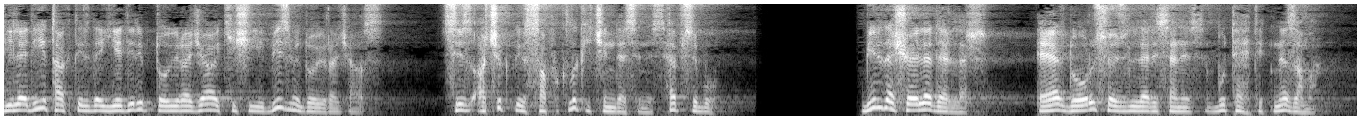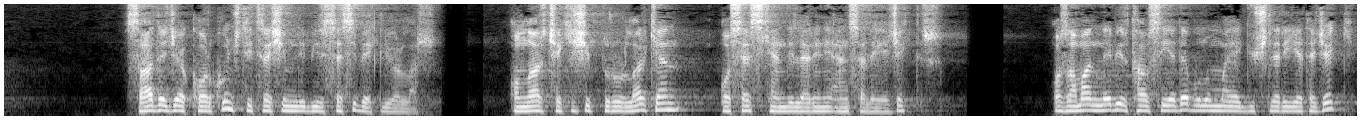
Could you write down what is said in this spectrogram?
dilediği takdirde yedirip doyuracağı kişiyi biz mi doyuracağız? Siz açık bir sapıklık içindesiniz. Hepsi bu. Bir de şöyle derler. Eğer doğru sözlüler iseniz bu tehdit ne zaman? Sadece korkunç titreşimli bir sesi bekliyorlar. Onlar çekişip dururlarken o ses kendilerini enseleyecektir. O zaman ne bir tavsiyede bulunmaya güçleri yetecek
